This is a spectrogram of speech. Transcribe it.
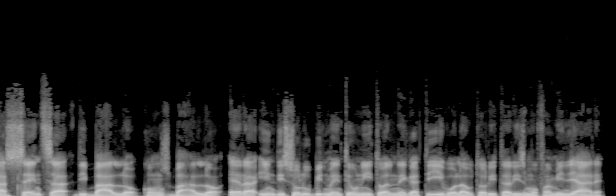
assenza di ballo con sballo, era indissolubilmente unito al negativo, l'autoritarismo familiare.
